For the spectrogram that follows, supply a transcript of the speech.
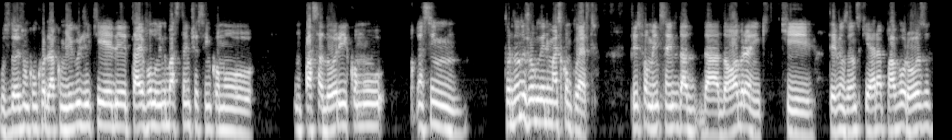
os dois vão concordar comigo de que ele está evoluindo bastante, assim, como um passador e como, assim, tornando o jogo dele mais completo. Principalmente saindo da, da dobra, em que, que teve uns anos que era pavoroso,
